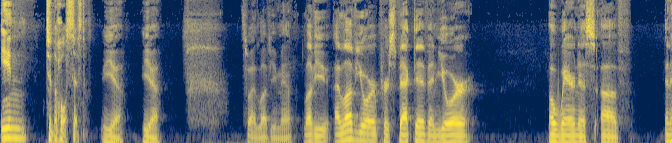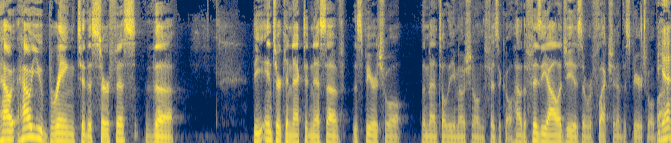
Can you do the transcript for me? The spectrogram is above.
into the whole system. Yeah. Yeah. That's why I love you, man. Love you. I love your perspective and your awareness of and how how you bring to the surface the the interconnectedness of the spiritual, the mental, the emotional, and the physical. How the physiology is a reflection of the spiritual body. Yeah.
